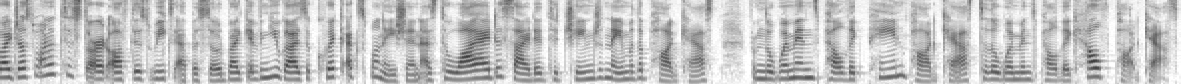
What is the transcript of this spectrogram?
So, I just wanted to start off this week's episode by giving you guys a quick explanation as to why I decided to change the name of the podcast from the Women's Pelvic Pain Podcast to the Women's Pelvic Health Podcast.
